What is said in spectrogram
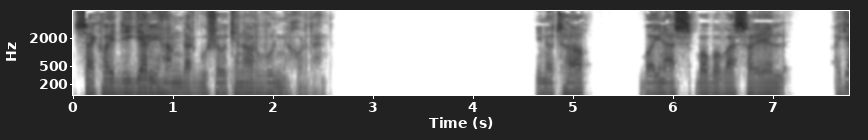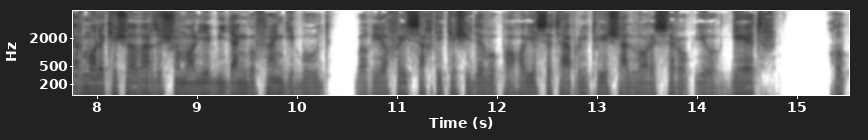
سگهای دیگری هم در گوشه و کنار وول میخوردند. این اتاق با این اسباب و وسایل اگر مال کشاورز شمالی بیدنگ و فنگی بود با قیافه سختی کشیده و پاهای ستبری توی شلوار سروبی و گتر. خب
